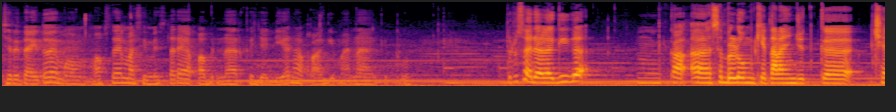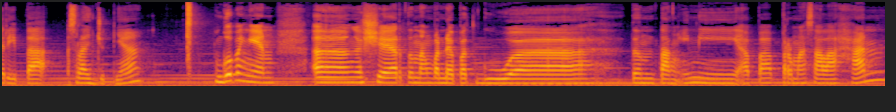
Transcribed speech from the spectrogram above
cerita itu emang maksudnya masih misteri apa benar kejadian apa gimana gitu. Terus ada lagi gak hmm, uh, sebelum kita lanjut ke cerita selanjutnya, gue pengen uh, nge-share tentang pendapat gue tentang ini apa permasalahan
